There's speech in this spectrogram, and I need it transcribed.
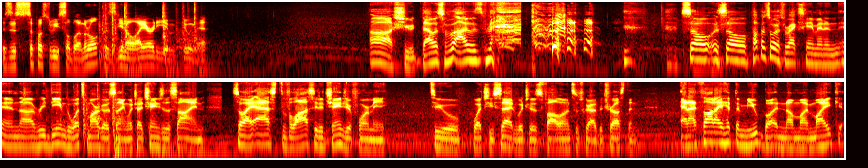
Is this supposed to be subliminal? Because, you know, I already am doing that. Oh shoot, that was I was. so so Papasaurus Rex came in and, and uh, redeemed what's Margot saying, which I changed the sign. So I asked Velocity to change it for me to what she said, which is follow and subscribe to Trusten. And I thought I hit the mute button on my mic.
